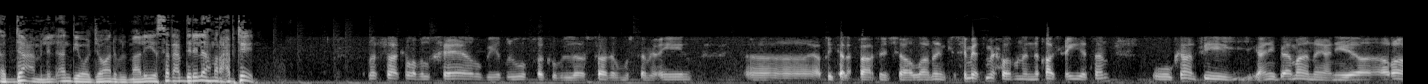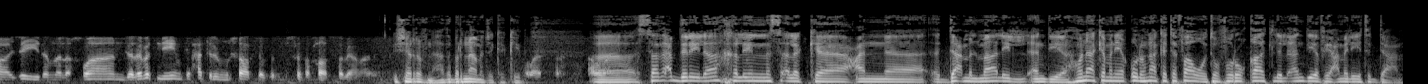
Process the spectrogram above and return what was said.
الدعم للأندية والجوانب المالية. أستاذ عبد الإله مرحبتين. مساك الله بالخير وبضيوفك وبالساده المستمعين. آه يعطيك العافية إن شاء الله. أنا يمكن سمعت محور من النقاش حقيقة وكان في يعني بأمانة يعني آراء جيدة من الأخوان جذبتني يمكن حتى للمشاركة بصفة خاصة بأمانة. يشرفنا هذا برنامجك أكيد. آه، أستاذ عبد الإله خلينا نسألك عن الدعم المالي للأندية. هناك من يقول هناك تفاوت وفروقات للأندية في عملية الدعم.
